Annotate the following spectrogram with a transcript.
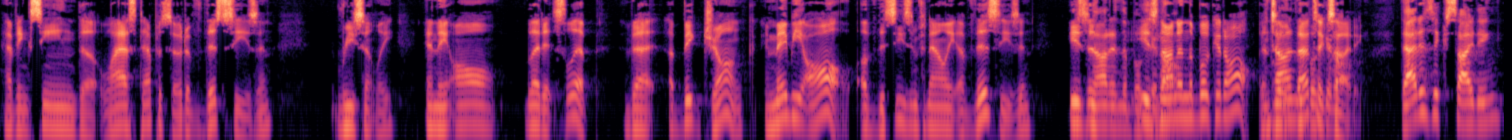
having seen the last episode of this season recently, and they all let it slip that a big chunk, and maybe all of the season finale of this season is It's not in the book Is at not all. in the book at all, and It's so not in the that's book at all. exciting. That is exciting.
